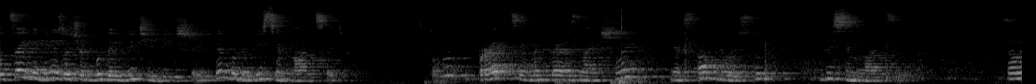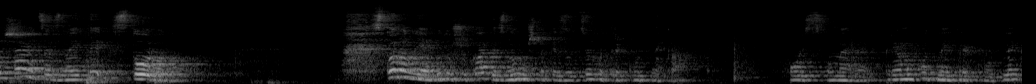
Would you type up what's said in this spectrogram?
оцей відрізочок буде вдвічі більший. Він буде 18. Тому проекції ми теж знайшли. Я ставлю ось тут 18. Залишається знайти сторону. Сторону я буду шукати знову ж таки з цього трикутника. Ось у мене прямокутний трикутник.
